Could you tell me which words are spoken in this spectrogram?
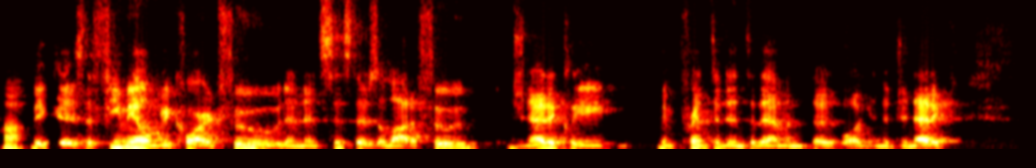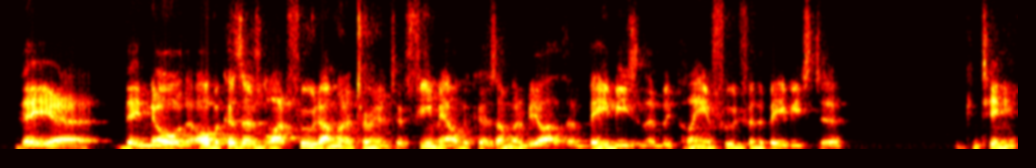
Huh. Because the female required food, and then since there's a lot of food genetically imprinted into them, and uh, well, in the genetic, they uh, they know that oh, because there's a lot of food, I'm going to turn into a female because I'm going to be able to have babies, and there'll be plenty of food for the babies to continue.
